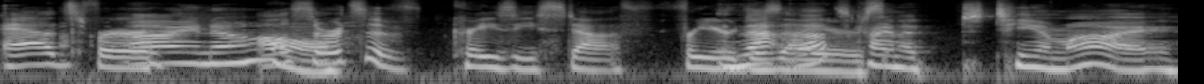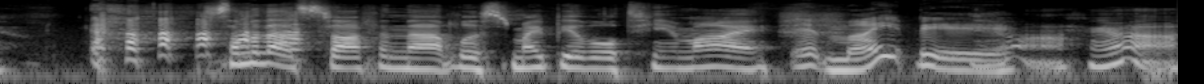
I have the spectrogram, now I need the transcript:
ads for I know. all sorts of crazy stuff for your that, desires. that's kind of TMI. Some of that stuff in that list might be a little TMI. it might be. Yeah. Yeah, yeah.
